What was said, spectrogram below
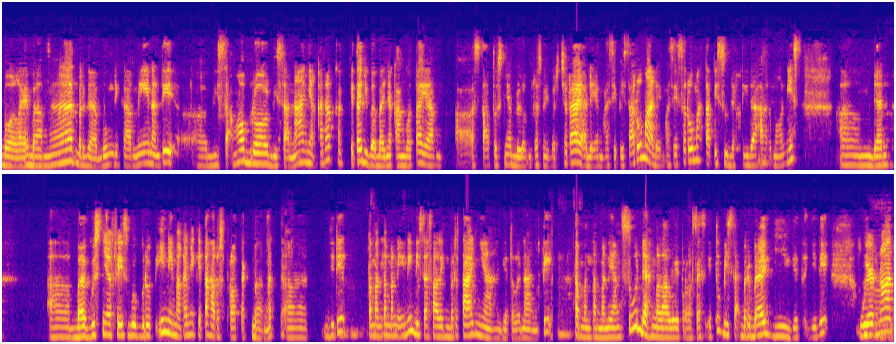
boleh banget bergabung di kami. Nanti uh, bisa ngobrol bisa nanya. Karena kita juga banyak anggota yang uh, statusnya belum resmi bercerai. Ada yang masih pisah rumah ada yang masih serumah tapi sudah tidak harmonis. Um, dan bagusnya Facebook group ini makanya kita harus protect banget. Uh, jadi teman-teman ini bisa saling bertanya gitu loh. Nanti teman-teman yang sudah melalui proses itu bisa berbagi gitu. Jadi we're not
